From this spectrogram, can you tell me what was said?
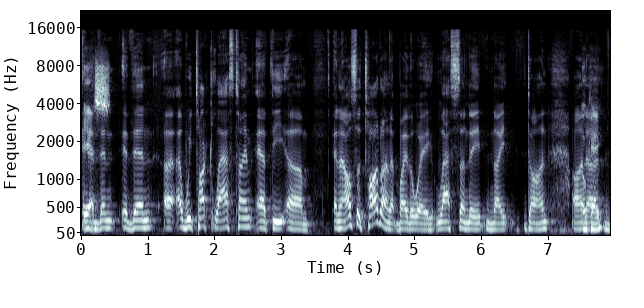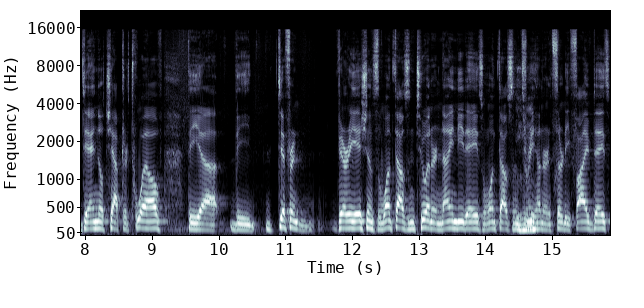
And yes. then, and then uh, we talked last time at the. Um, and I also taught on it, by the way, last Sunday night, Don, on uh, okay. uh, Daniel chapter 12, the uh, the different variations, the 1,290 days and 1,335 mm-hmm. days.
